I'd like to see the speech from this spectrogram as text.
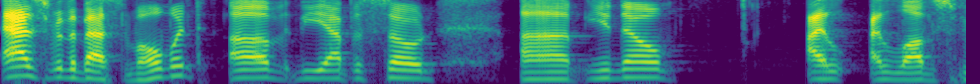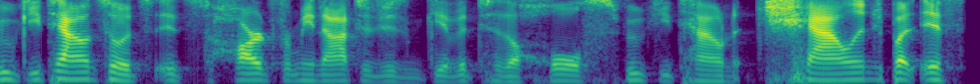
As for the best moment of the episode, um, you know, I, I love Spooky Town, so it's it's hard for me not to just give it to the whole Spooky Town challenge. But if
